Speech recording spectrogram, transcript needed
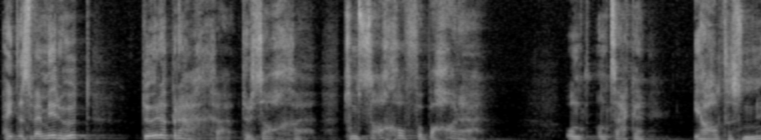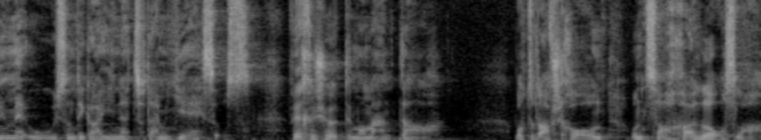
Hey, dass wenn wir heute durchbrechen durch Sachen, zum Sachen offenbaren und, und sagen, ich halte es nicht mehr aus und ich gehe rein zu dem Jesus. Vielleicht ist heute der Moment da, wo du darfst kommen und, und Sachen loslassen.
